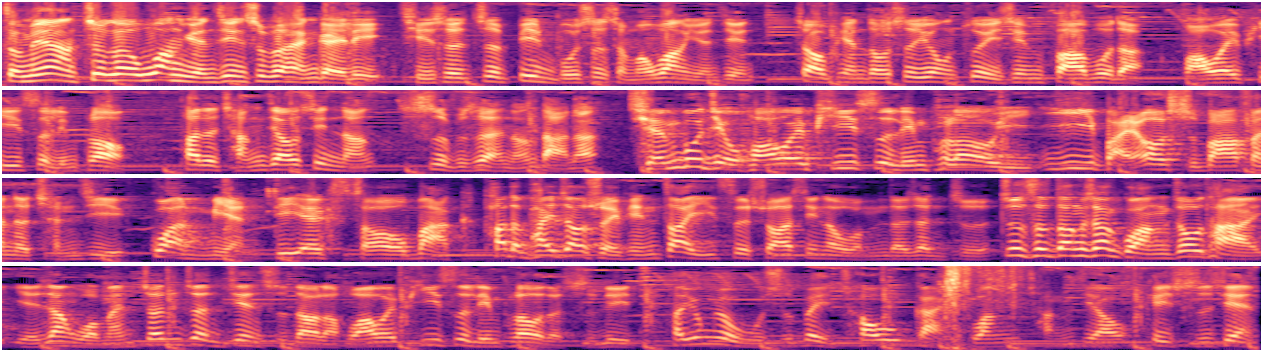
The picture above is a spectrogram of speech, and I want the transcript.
怎么样？这个望远镜是不是很给力？其实这并不是什么望远镜，照片都是用最新发布的华为 P40 Pro。它的长焦性能是不是很能打呢？前不久，华为 P40 Pro 以一百二十八分的成绩冠冕 DxO Mark，它的拍照水平再一次刷新了我们的认知。这次登上广州塔，也让我们真正见识到了华为 P40 Pro 的实力。它拥有五十倍超感光长焦，可以实现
